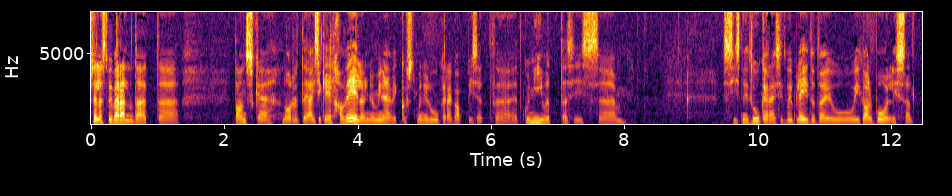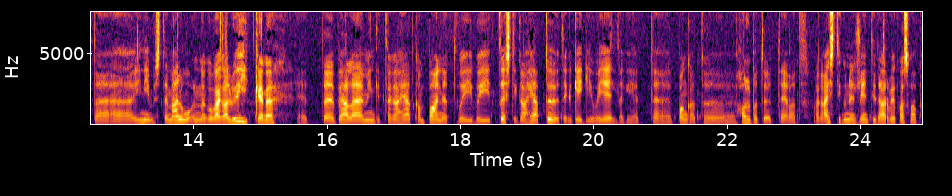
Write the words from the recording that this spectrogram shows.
sellest võib järeldada, et äh, Danske, Nordea, isegi LHV-l on ju minevikust mõni luukere kapis, et, et kui nii võtta, siis äh, siis neid luukeresid võib leiduda ju igal pool, lihtsalt äh, inimeste mälu on nagu väga lühikene, et äh, peale mingit väga head kampaaniat või, või tõesti ka head tööd, ega keegi ju ei eeldagi, et äh, pangad halba tööd teevad väga hästi, kui neil klientide arv ju kasvab.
